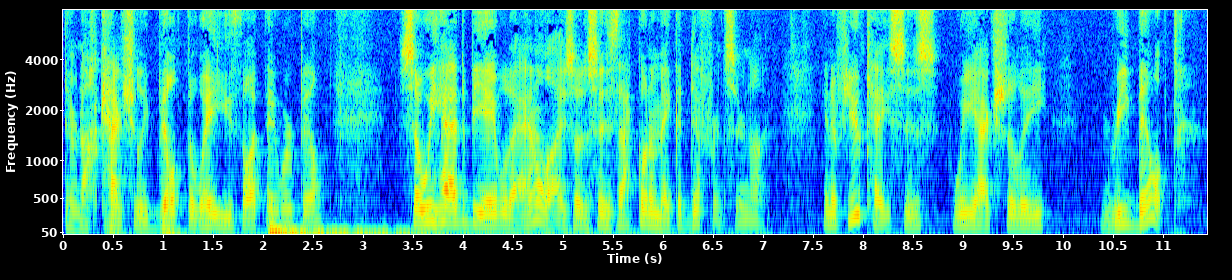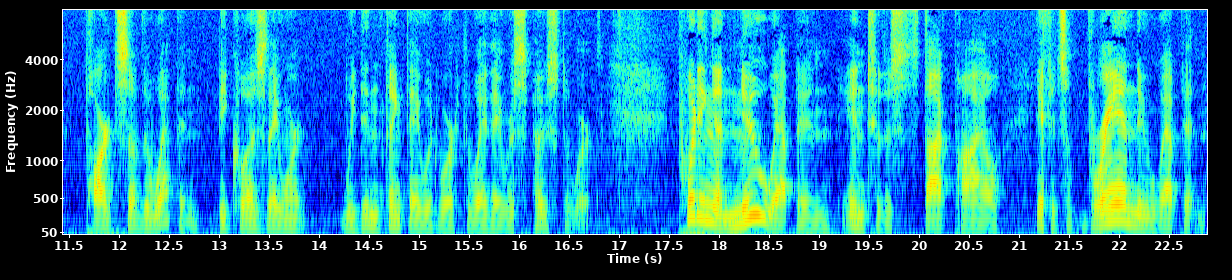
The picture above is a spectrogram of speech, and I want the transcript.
they're not actually built the way you thought they were built. So we had to be able to analyze those and say, is that going to make a difference or not? In a few cases, we actually rebuilt parts of the weapon because they weren't we didn't think they would work the way they were supposed to work putting a new weapon into the stockpile, if it's a brand new weapon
